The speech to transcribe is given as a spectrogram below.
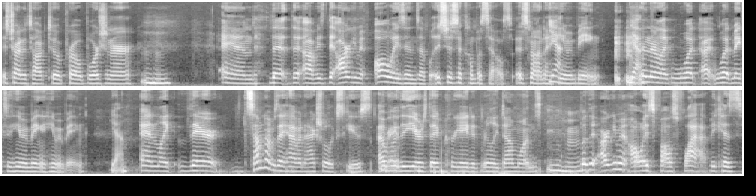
is trying to talk to a pro abortioner, Mm-hmm. and the the obvious the argument always ends up with it's just a clump of cells. It's not a Yeah. human being. Yeah. and they're like, what I, what makes a human being a human being? Yeah. And like they're sometimes they have an actual excuse. Over Right. Mm-hmm. the years, they've created really dumb ones, but the argument always falls flat because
